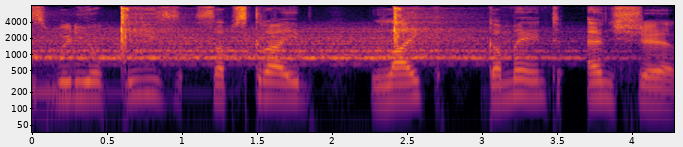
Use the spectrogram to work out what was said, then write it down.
This video, please subscribe, like, comment, and share.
